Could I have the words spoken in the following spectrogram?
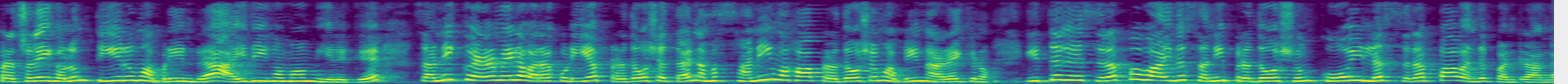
பிரச்சனைகளும் தீரும் அப்படின்ற ஐதீகமும் இருக்கு. சனிக்கிழமையில வரக்கூடிய பிரதோஷத்தை நம்ம சனி மகா பிரதோஷம் அப்படின்னு அழைக்கிறோம். இத்தகைய சிறப்பு வாய்ந்த சனி பிரதோஷம் கோயிலில் சிறப்பாக வந்து பண்றாங்க.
